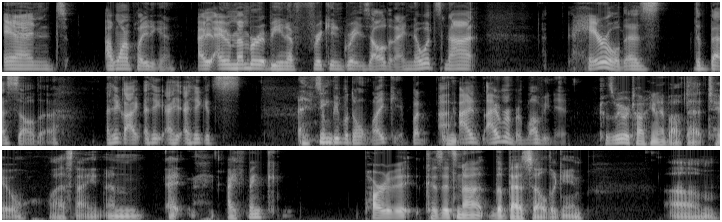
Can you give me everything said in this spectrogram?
and I want to play it again. I, I remember it being a freaking great Zelda. And I know it's not heralded as the best Zelda. I think I, I think I, I think it's I some people don't like it, but I, I, I remember loving it. because we were talking about that too last night, and I I think part of it because it's not the best Zelda game, um,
